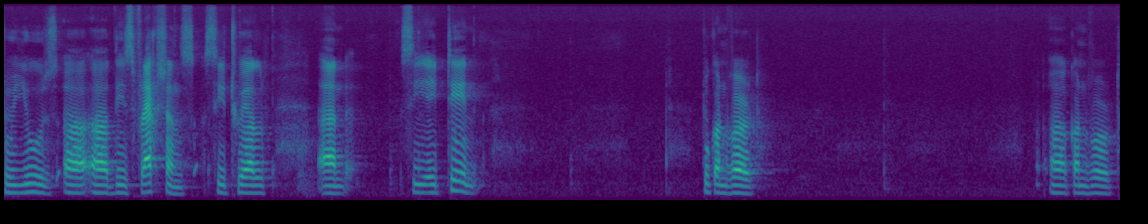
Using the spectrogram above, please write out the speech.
to use uh, uh, these fractions C 12 and C 18 to convert uh, convert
